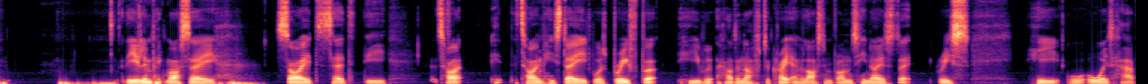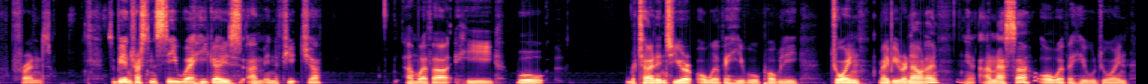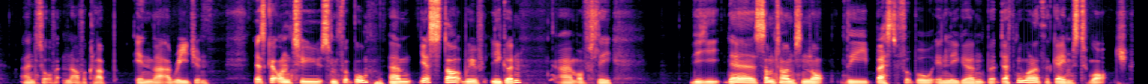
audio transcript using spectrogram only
the Olympic Marseille side said the time the time he stayed was brief, but he had enough to create everlasting bronze. He knows that Greece, he will always have friends. So it'll be interesting to see where he goes um, in the future and whether he will return into Europe or whether he will probably join maybe Ronaldo, Al Nassr, or whether he will join and sort of another club in that region. Let's get on to some football. Um, let's start with Ligue 1. Um, obviously, the they're sometimes not the best football in Ligue 1, but definitely one of the games to watch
